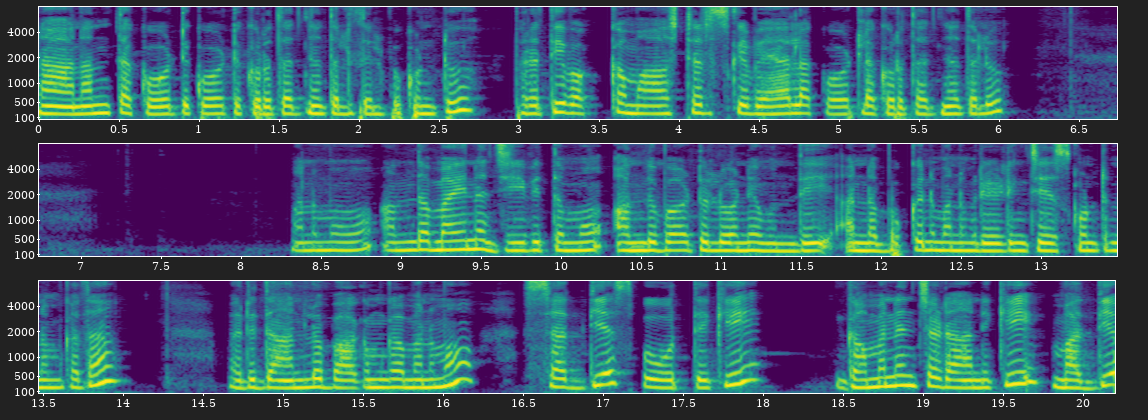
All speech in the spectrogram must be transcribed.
నా అనంత కోటి కోటి కృతజ్ఞతలు తెలుపుకుంటూ ప్రతి ఒక్క మాస్టర్స్కి వేల కోట్ల కృతజ్ఞతలు. మనము అందమైన జీవితము అందుబాటులోనే ఉంది అన్న బుక్ని మనం రీడింగ్ చేసుకుంటున్నాం కదా. మరి దానిలో భాగంగా మనము సద్య స్ఫూర్తికి గమనించడానికి మధ్య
